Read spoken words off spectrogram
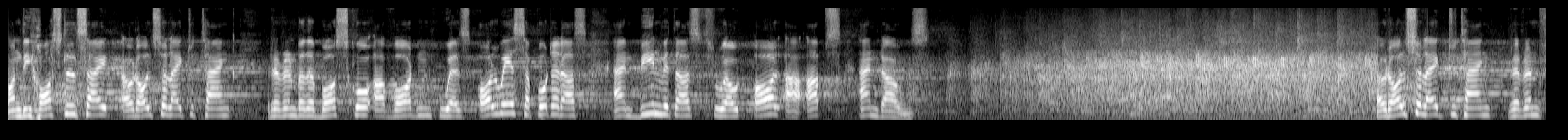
On the hostel side, I would also like to thank Reverend Brother Bosco, our warden, who has always supported us and been with us throughout all our ups and downs. I would also like to thank Reverend,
